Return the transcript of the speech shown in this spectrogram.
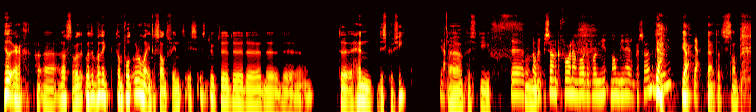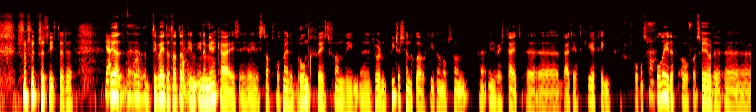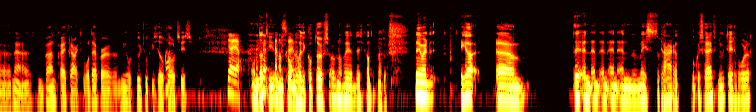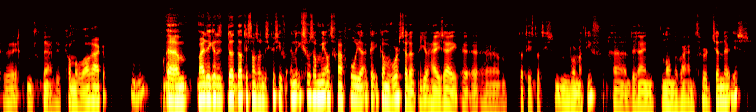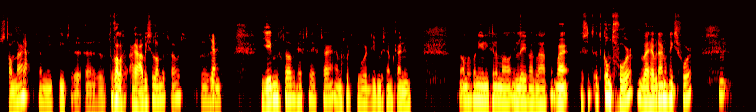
heel erg eh, eh, lastig. Wat, wat, wat ik dan bijvoorbeeld ook nog wel interessant vind, is, is natuurlijk de, de, de, de, de, de hen-discussie. Ja. Eh, dus die De, over de persoonlijke voornaamwoorden voor non-binaire personen, Ja. bedoel je? ja, Ja. ja. dat is dan precies de. de Ja. ja. eh, ik weet dat dat, in, in Amerika is, is, is dat volgens mij de bron geweest van die eh, Jordan Peterson, geloof ik, die dan op zo'n eh, universiteit eh, daar tegen de keer ging, vervolgens Ah. volledig over schreeuwde, eh nou, zijn baan kwijtraakte, whatever, nu op YouTube iets heel Ah. groots is. Ja, ja. Omdat die, En nu komen de helikopters ook nog weer deze kant op. Nee, maar ja, ehm, de, en, en, en, en, en de meest rare boeken schrijft nu tegenwoordig. eh, Echt, ja, dat kan nog wel raken. Mhm. Ehm, maar ik, dat- dat, is dan zo'n discussie. En ik was al meer het vragen: goh, ja, oké, ik kan me voorstellen. je, hij zei. eh, eh, ehm, dat is, dat is normatief. Er zijn landen waar een third gender is, standaard. Ja. Ja, niet, niet, toevallig Arabische landen trouwens. Ja. Jemen, geloof ik, heeft, heeft daar. Maar goed, die, worden, die zijn elkaar nu op een andere manier niet helemaal in leven aan het laten. Maar dus het, het komt voor. Wij hebben daar nog niks voor. Hm.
